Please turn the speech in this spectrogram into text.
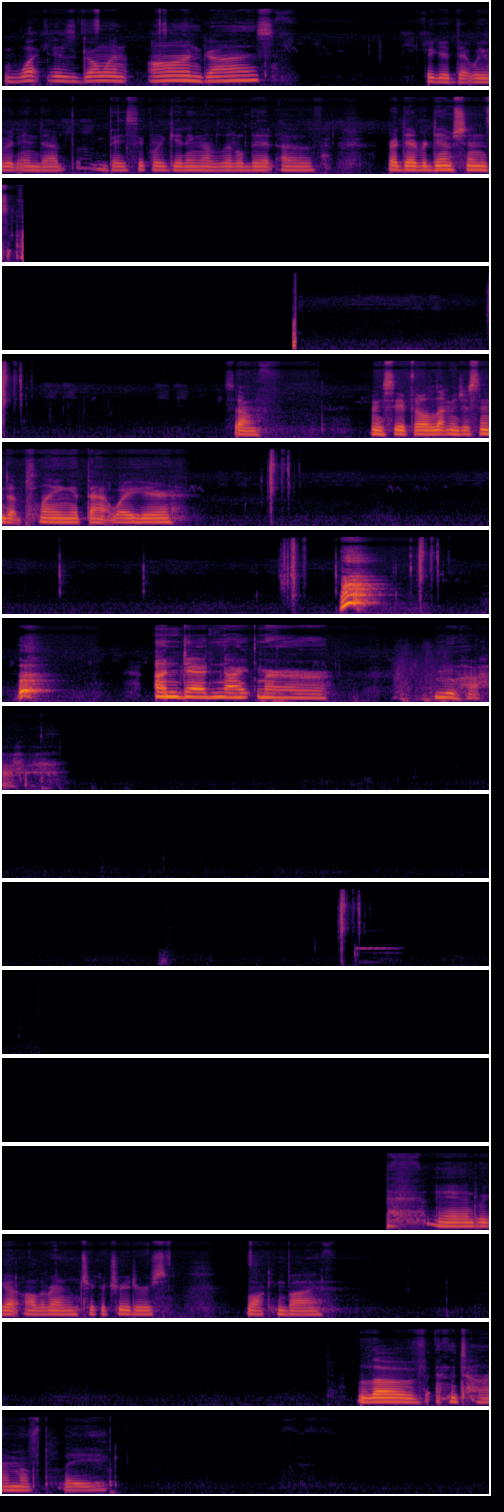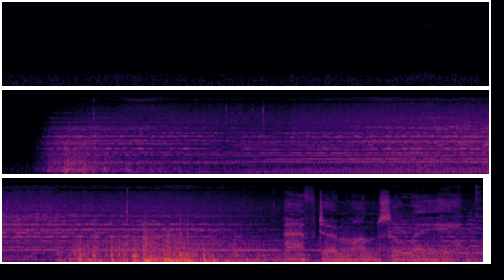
What is going on, guys? Figured that we would end up basically getting a little bit of Red Dead Redemption's uh, So, let me see if it'll let me just end up playing it that way here. Undead Nightmare. Muhahaha. And we got all the random trick-or-treaters walking by. Love in the time of plague.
